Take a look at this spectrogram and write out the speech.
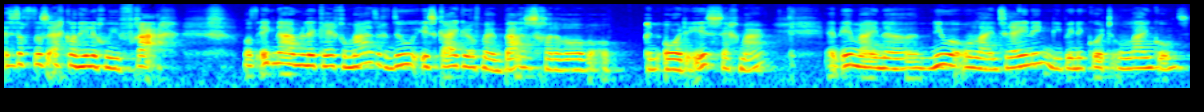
En ze dacht, dat is eigenlijk wel een hele goede vraag. Wat ik namelijk regelmatig doe, is kijken of mijn basisgarderobe op een orde is, zeg maar. En in mijn uh, nieuwe online training, die binnenkort online komt,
